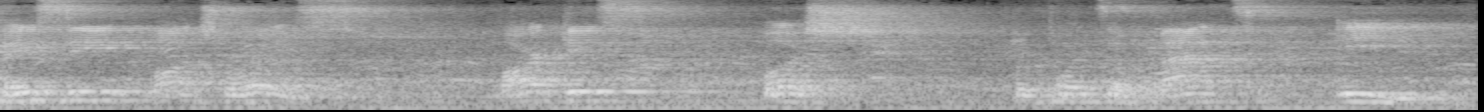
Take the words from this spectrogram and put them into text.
Casey Montrose, Marcus Bush, reports of Matt E.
